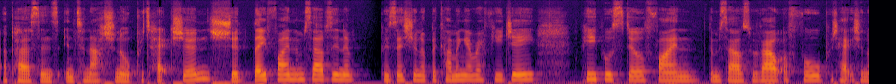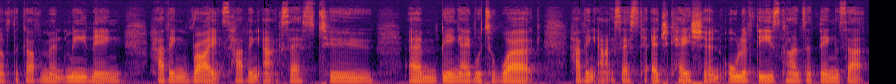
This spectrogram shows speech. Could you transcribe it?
a person's international protection should they find themselves in a position of becoming a refugee, people still find themselves without a full protection of the government, meaning having rights, having access to um, being able to work, having access to education, all of these kinds of things that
